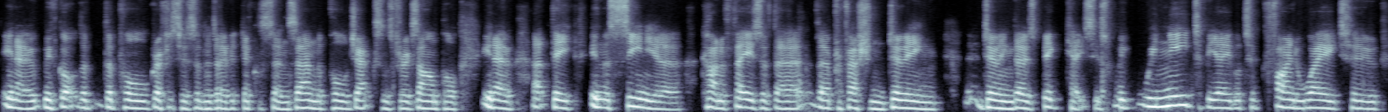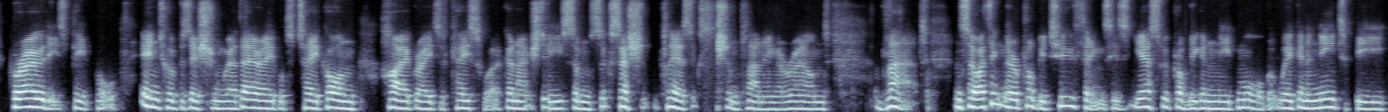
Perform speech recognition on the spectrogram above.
you know we've got the the Paul Griffiths and the David Nicholsons and the Paul Jacksons, for example, you know at the in the senior kind of phase of their their profession doing doing those big cases. We we need to be able to find a way to grow these people into a position where they're able to take on higher grades of casework and actually some succession clear succession planning around that. And so I think there are probably two things is yes, we're probably going to need more, but we're going to need to be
